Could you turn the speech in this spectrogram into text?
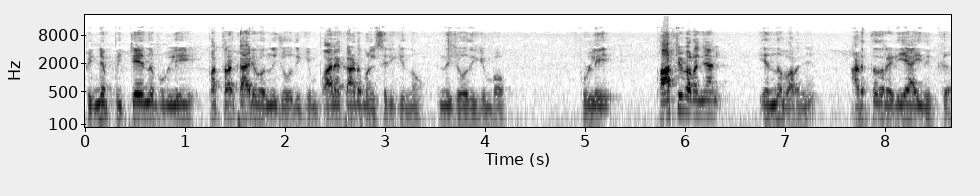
പിന്നെ പിറ്റേന്ന് പുള്ളി പത്രക്കാർ വന്ന് ചോദിക്കും പാലക്കാട് മത്സരിക്കുന്നു എന്ന് ചോദിക്കുമ്പോൾ പുള്ളി പാർട്ടി പറഞ്ഞാൽ എന്ന് പറഞ്ഞ് അടുത്തത് റെഡിയായി നിൽക്കുക.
